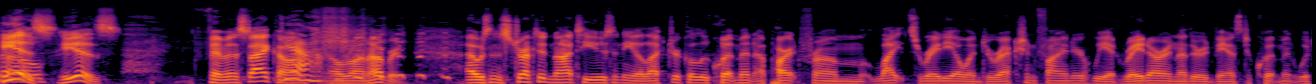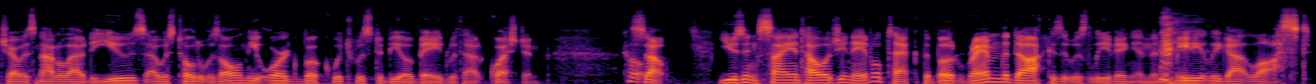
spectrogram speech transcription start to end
he is. He is. Feminist icon, Yeah. L. Ron Hubbard. I was instructed not to use any electrical equipment apart from lights, radio, and direction finder. We had radar and other advanced equipment which I was not allowed to use. I was told it was all in the org book, which was to be obeyed without question. So, using Scientology naval tech, the boat rammed the dock as it was leaving and then immediately got lost.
